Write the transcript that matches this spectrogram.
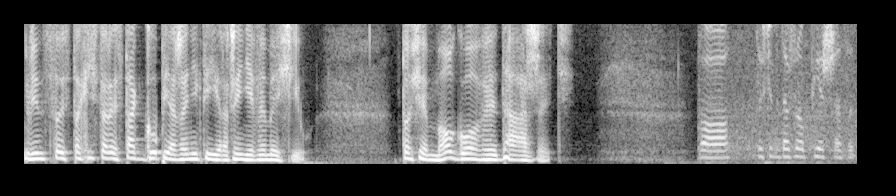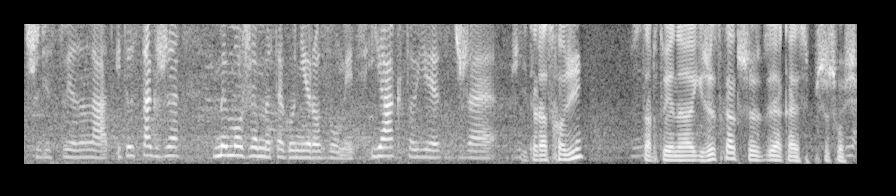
Więc to jest ta historia jest tak głupia, że nikt jej raczej nie wymyślił. To się mogło wydarzyć. Bo to się wydarzyło pierwszy raz od 31 lat. I to jest tak, że my możemy tego nie rozumieć. Jak to jest, że... że I teraz chodzi? Startuje na igrzyskach, czy jaka jest przyszłość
